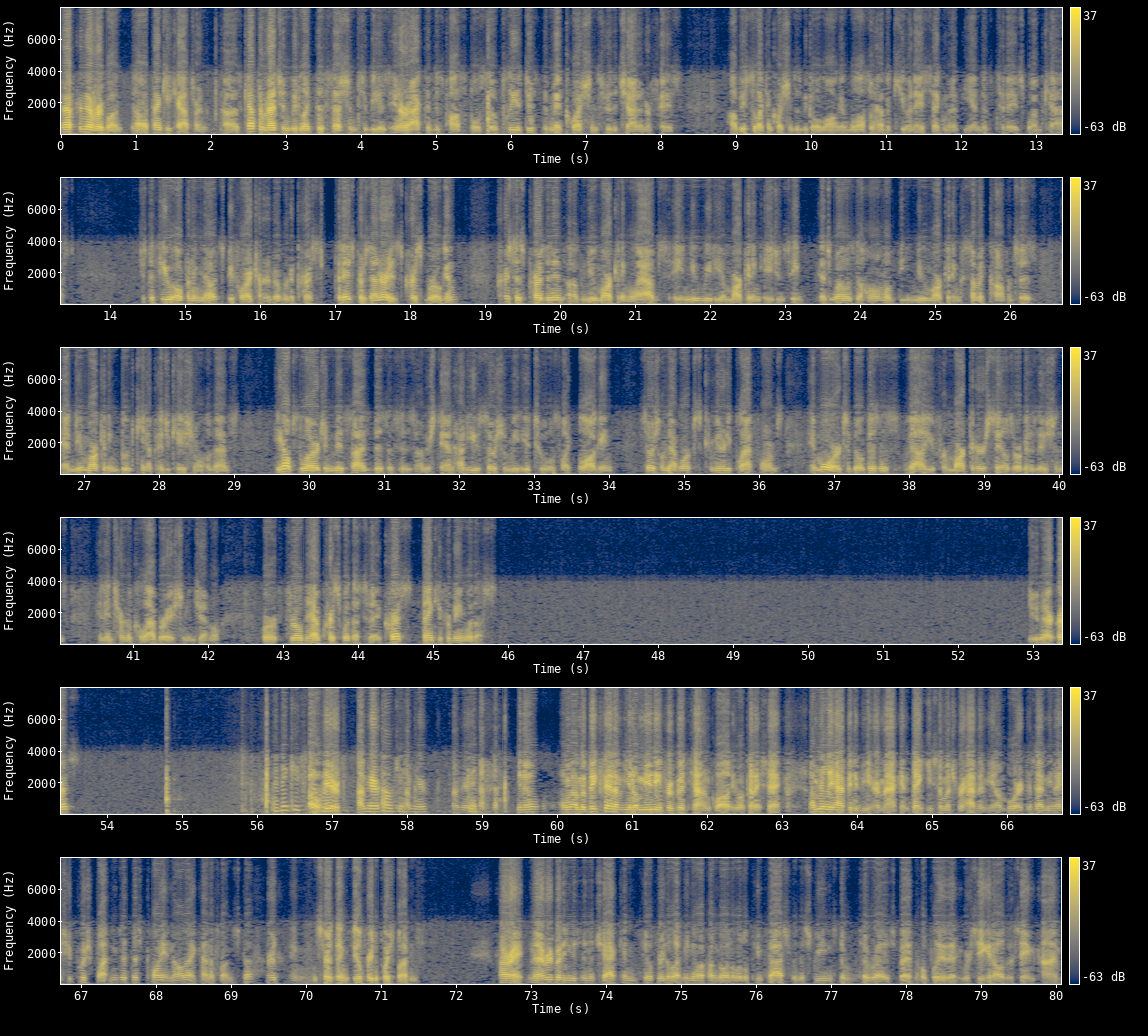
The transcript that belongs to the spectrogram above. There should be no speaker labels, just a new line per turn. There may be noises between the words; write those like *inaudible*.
Good afternoon, everyone. Uh, thank you, Catherine. Uh, as Catherine mentioned, we'd like this session to be as interactive as possible, so please do submit questions through the chat interface. I'll be selecting questions as we go along, and we'll also have a Q&A segment at the end of today's webcast. Just a few opening notes before I turn it over to Chris. Today's presenter is Chris Brogan. Chris is president of New Marketing Labs, a new media marketing agency, as well as the home of the New Marketing Summit conferences and New Marketing Bootcamp educational events. He helps large and mid-sized businesses understand how to use social media tools like blogging, social networks, community platforms, and more to build business value for marketers, sales organizations, and internal collaboration in general. We're thrilled to have Chris with us today. Chris, thank you for being with us. You there, Chris?
I think he's oh, still
Oh, here. I'm here.
Okay.
I'm here. I'm here.
Good.
you know, I'm, I'm a big fan of, you know, muting for good sound quality. What can I say? I'm really happy to be here, Mac, and thank you so much for having me on board. Does that mean I should push buttons at this point and all that kind of fun stuff?
Sure thing. Sure thing. Feel free to push buttons.
All right. Now, everybody who's in the chat can feel free to let me know if I'm going a little too fast for the screens to, to res, but hopefully that we're seeing it all at the same time.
